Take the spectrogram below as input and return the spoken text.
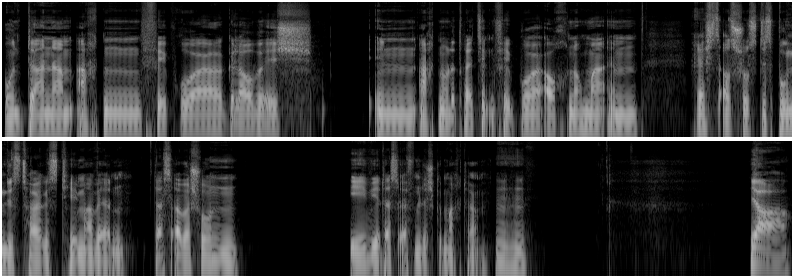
und dann am 8. Februar, glaube ich, in 8. oder 13. Februar auch nochmal im Rechtsausschuss des Bundestages Thema werden. Das aber schon ehe wir das öffentlich gemacht haben. Mhm. Ja,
